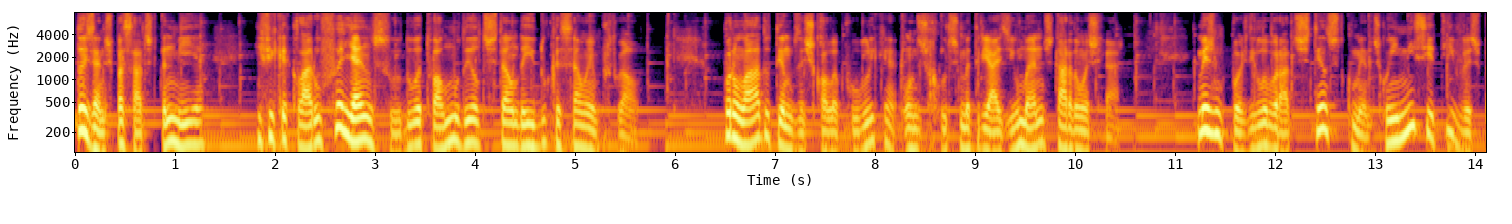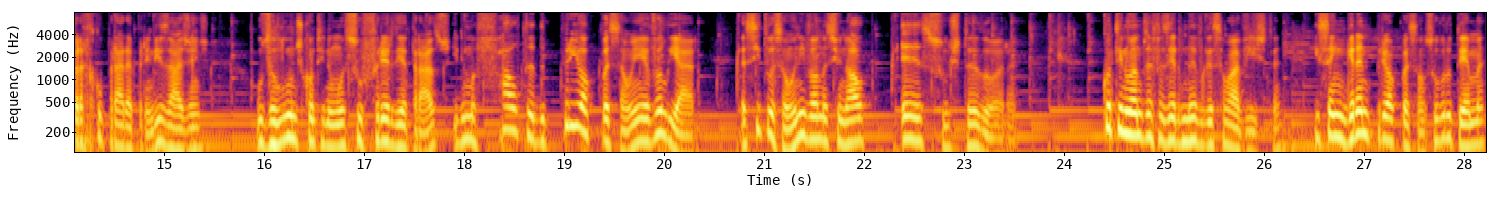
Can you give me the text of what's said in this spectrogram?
Dois anos passados de pandemia e fica claro o falhanço do atual modelo de gestão da educação em Portugal. Por um lado, temos a escola pública, onde os recursos materiais e humanos tardam a chegar. Mesmo depois de elaborados extensos documentos com iniciativas para recuperar aprendizagens, os alunos continuam a sofrer de atrasos e de uma falta de preocupação em avaliar a situação a nível nacional assustadora. Continuamos a fazer navegação à vista e sem grande preocupação sobre o tema,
